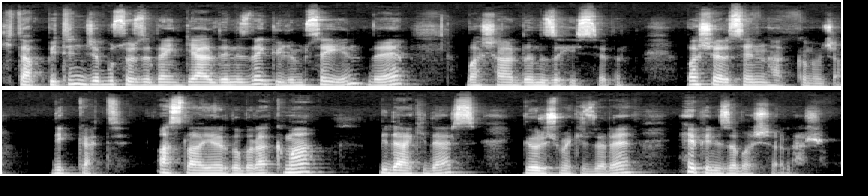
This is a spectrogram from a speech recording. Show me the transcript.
kitap bitince bu söze denk geldiğinizde gülümseyin ve başardığınızı hissedin. Başarı senin hakkın hocam. Dikkat. Asla yarıda bırakma. Bir dahaki ders görüşmek üzere. Hepinize başarılar.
